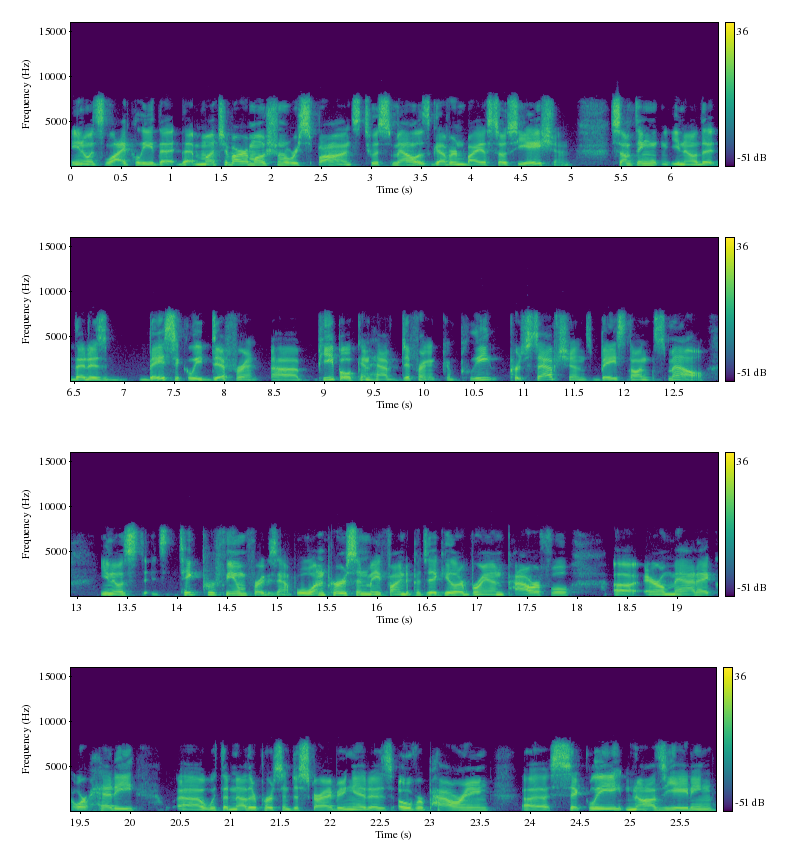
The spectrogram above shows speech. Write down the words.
you know, it's likely that, that much of our emotional response to a smell is governed by association. Something, you know, that, that is basically different. Uh, people can have different complete perceptions based on smell. You know, take perfume, for example. One person may find a particular brand powerful, uh, aromatic, or heady, uh, with another person describing it as overpowering, uh, sickly, nauseating.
